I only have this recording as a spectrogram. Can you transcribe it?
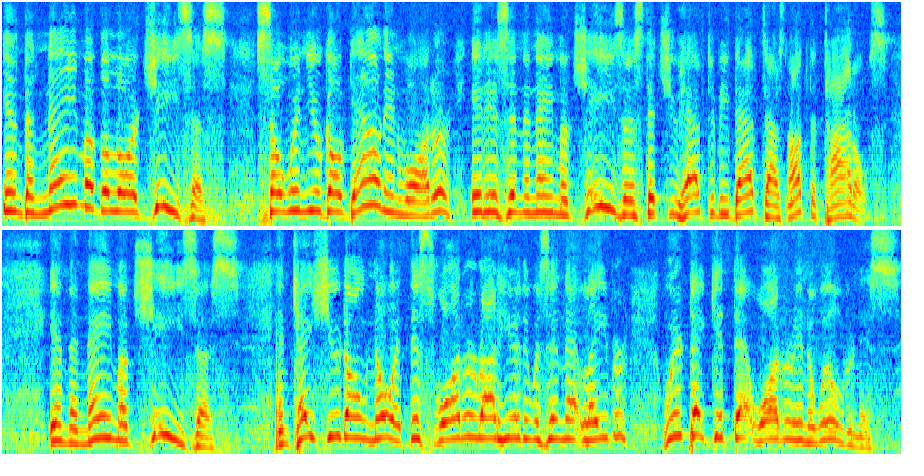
In the name of the Lord Jesus. So when you go down in water, it is in the name of Jesus that you have to be baptized, not the titles. In the name of Jesus. In case you don't know it, this water right here that was in that laver, where'd they get that water in the wilderness?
